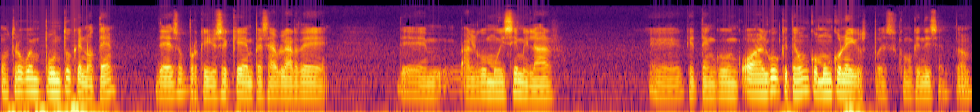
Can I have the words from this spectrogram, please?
otro buen punto que noté de eso, porque yo sé que empecé a hablar de, de algo muy similar eh, que tengo, o algo que tengo en común con ellos, pues, como quien dice, ¿no?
